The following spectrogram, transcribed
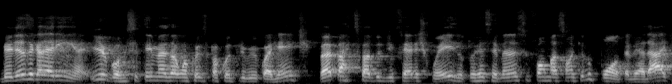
Beleza, galerinha? Igor, você tem mais alguma coisa para contribuir com a gente? Vai participar do De Férias com ex? Eu estou recebendo essa informação aqui no ponto, é verdade?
